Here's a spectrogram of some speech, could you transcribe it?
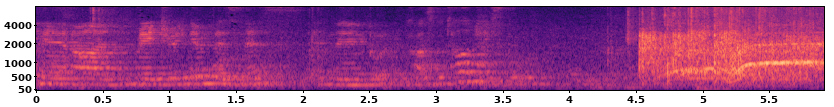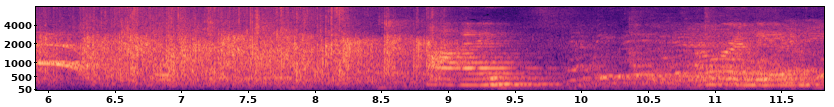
plan on majoring in business and then going to cosmetology school. Hi, I'm Brandy,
